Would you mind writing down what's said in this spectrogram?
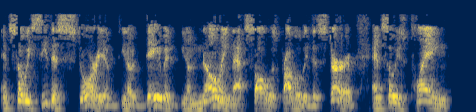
And so we see this story of, you know, David, you know, knowing that Saul was probably disturbed. And so he's playing,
